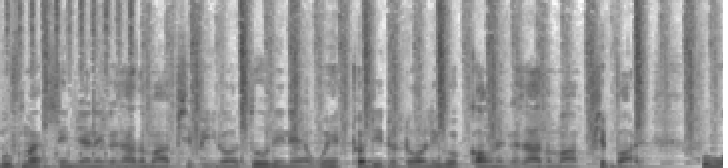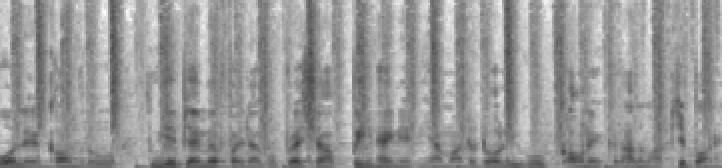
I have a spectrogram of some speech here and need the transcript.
movement သင်ပြန်တဲ့ကစားသမားဖြစ်ပြီးတော့သူ့အနေနဲ့အဝင်ထွက်တွေတော်တော်လေးကိုကောင်းတဲ့ကစားသမားဖြစ်ပါတယ်။ Football လည်းကောင်းသလိုသူ့ရဲ့ပြိုင်ဘက် fighter ကို pressure ပေးနိုင်တဲ့နေရာမှာတော်တော်လေးကိုကောင်းတဲ့ကစားသမားဖြစ်ပါတယ်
